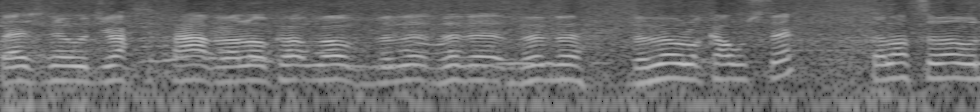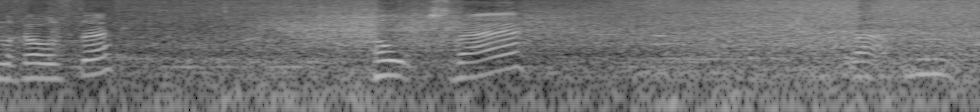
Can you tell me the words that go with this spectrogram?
There's no Jurassic Park, roller, ro- the, the, the, the, roller coaster. The lots of roller coaster. Hulk's there. That,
